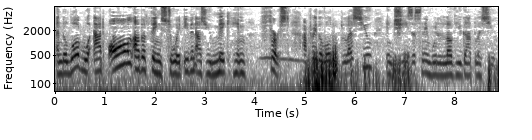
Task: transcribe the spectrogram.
and the Lord will add all other things to it, even as you make him first. I pray the Lord will bless you. In Jesus' name, we love you. God bless you.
